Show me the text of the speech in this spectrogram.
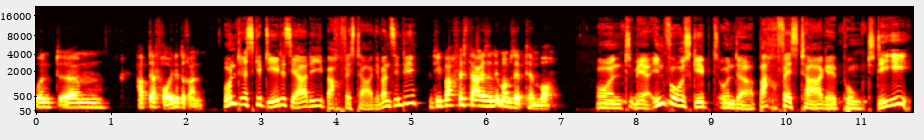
und ähm, habe da Freude dran. Und es gibt jedes Jahr die Bachfesttage. Wann sind die? Die Bachfesttage sind immer im September. Und mehr Infos gibt's unter bachfesttage.de.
